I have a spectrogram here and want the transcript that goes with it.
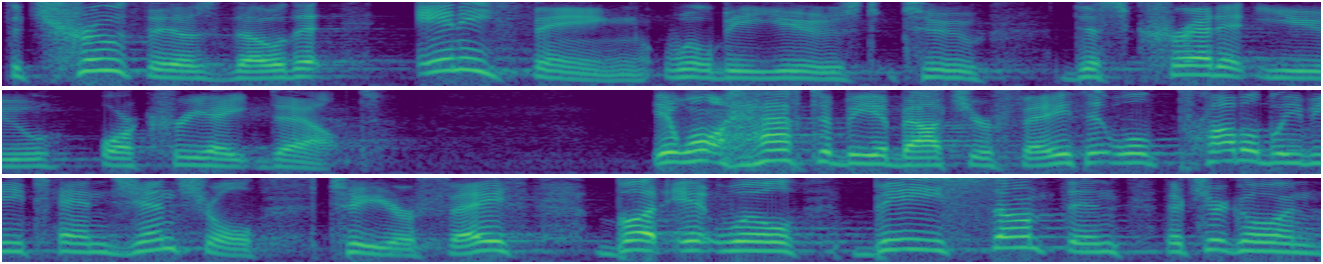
the truth is, though, that anything will be used to discredit you or create doubt. It won't have to be about your faith. It will probably be tangential to your faith, but it will be something that you're going,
